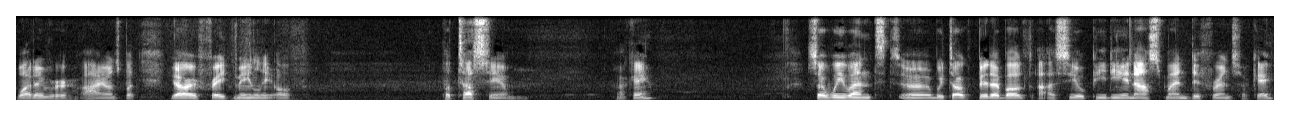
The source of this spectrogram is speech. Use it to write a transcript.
whatever ions but you are afraid mainly of potassium. Okay? So we went uh, we talked a bit about uh, COPD and asthma and difference okay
